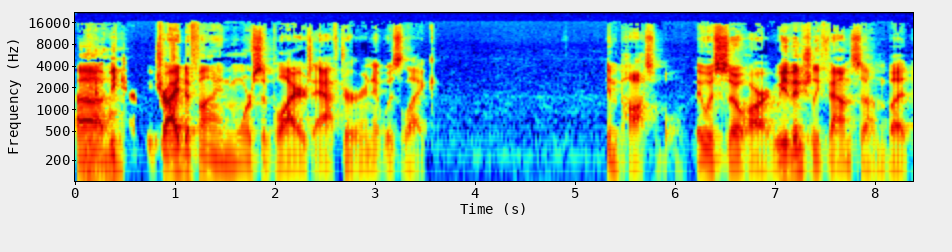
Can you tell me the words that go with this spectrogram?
uh, Yeah. because we tried to find more suppliers after, and it was like impossible. It was so hard. We eventually found some, but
